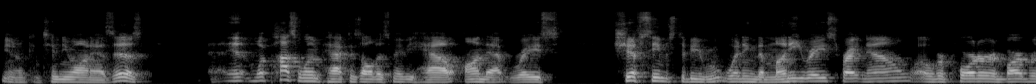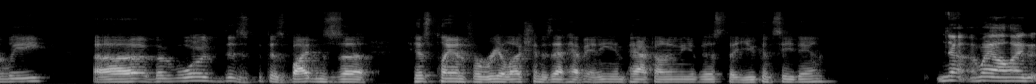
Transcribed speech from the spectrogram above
you know, continue on as is. And what possible impact does all this maybe have on that race Schiff seems to be winning the money race right now over Porter and Barbara Lee. Uh, but what, does does Biden's uh, his plan for reelection does that have any impact on any of this that you can see, Dan? No, well, I,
